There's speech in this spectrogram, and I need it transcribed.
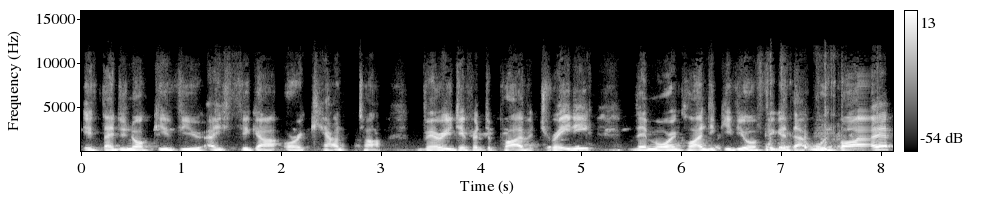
if they do not give you a figure or a counter. Very different to private treaty. They're more inclined to give you a figure that would buy it.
